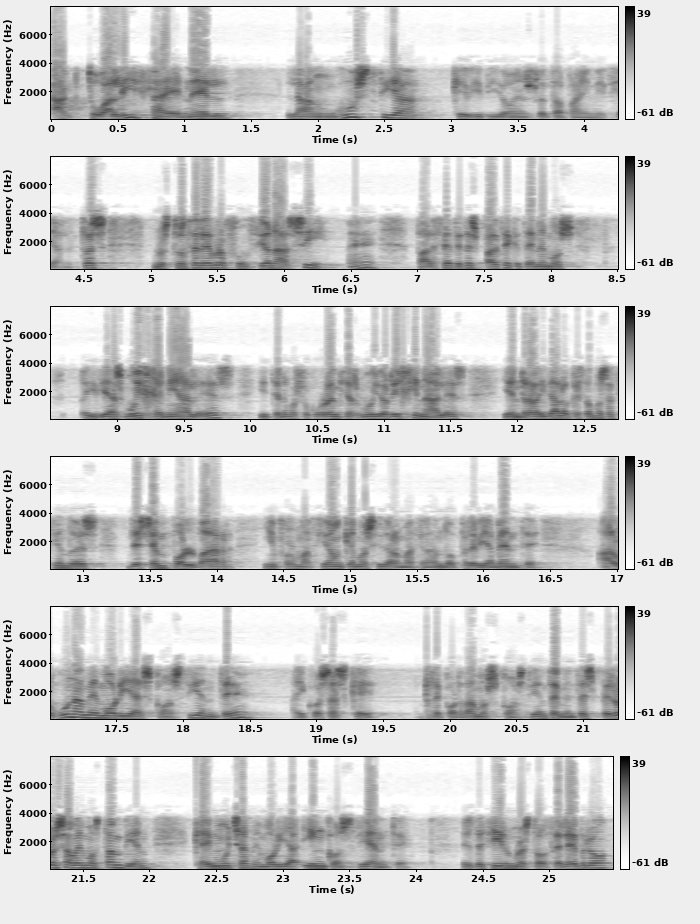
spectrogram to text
actualiza en él la angustia que vivió en su etapa inicial. Entonces, nuestro cerebro funciona así. ¿eh? Parece, a veces parece que tenemos ideas muy geniales y tenemos ocurrencias muy originales y en realidad lo que estamos haciendo es desempolvar información que hemos ido almacenando previamente. Alguna memoria es consciente, hay cosas que recordamos conscientemente, pero sabemos también que hay mucha memoria inconsciente. Es decir, nuestro cerebro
